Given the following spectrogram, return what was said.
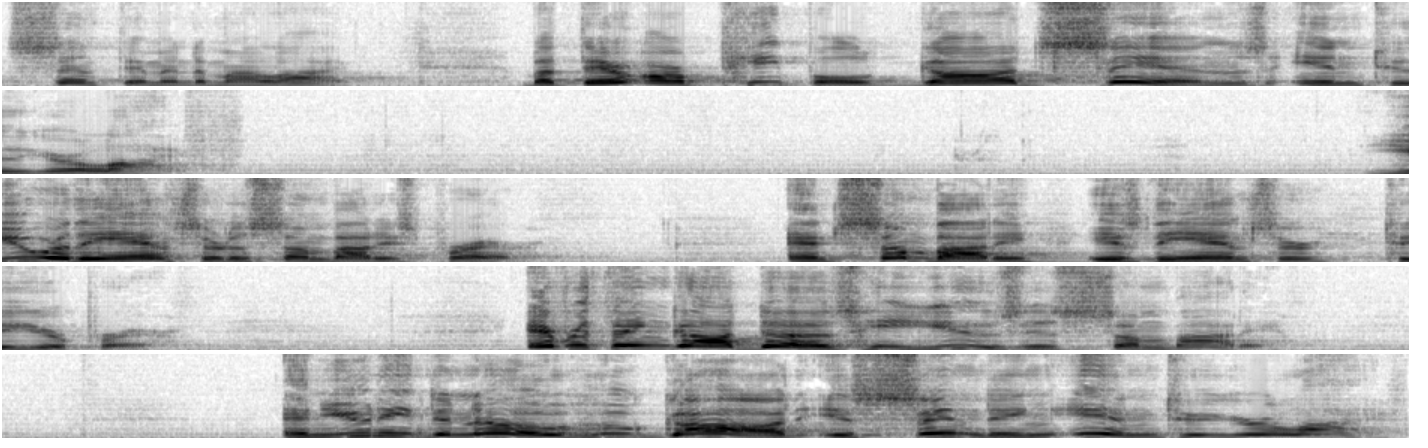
sent them into my life. But there are people God sends into your life. You are the answer to somebody's prayer, and somebody is the answer to your prayer. Everything God does, He uses somebody. And you need to know who God is sending into your life.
